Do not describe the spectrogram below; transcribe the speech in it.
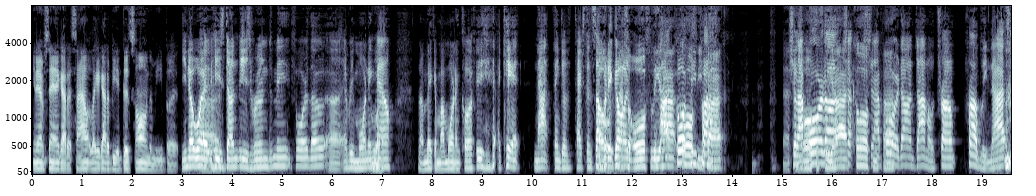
you know what I'm saying? It gotta sound like it gotta be a good song to me. But You know what Uh, he's done? He's ruined me for though. Uh, every morning What? now, when I'm making my morning coffee. I can't not think of texting somebody oh, going. that's an awfully hot hot, coffee coffee, pot. pot. That's Should I pour it on? hot Should, coffee should I pot. pour it on Donald Trump? Probably not.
